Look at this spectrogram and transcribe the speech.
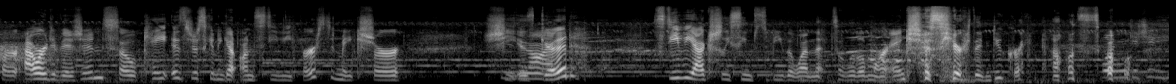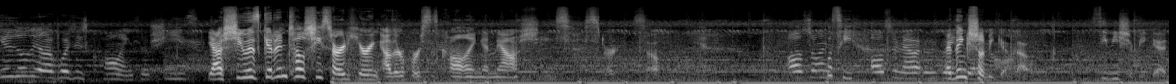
for our division. So Kate is just going to get on Stevie first and make sure she She's is not. good. Stevie actually seems to be the one that's a little more anxious here than Duke right now. So. Well, because she hears all the other horses calling, so she's. Yeah, she was good until she started hearing other horses calling, and now she's starting. So Also, We'll see. Also now I think she'll be good though. Stevie should be good.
